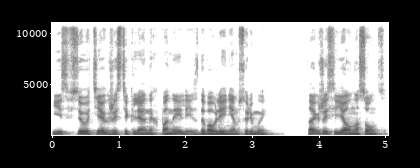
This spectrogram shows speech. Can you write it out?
из все тех же стеклянных панелей с добавлением сурьмы, также сиял на солнце.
